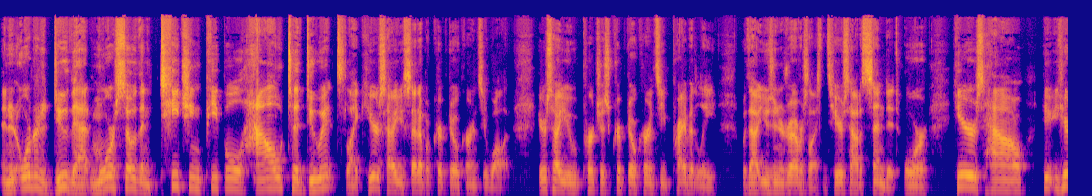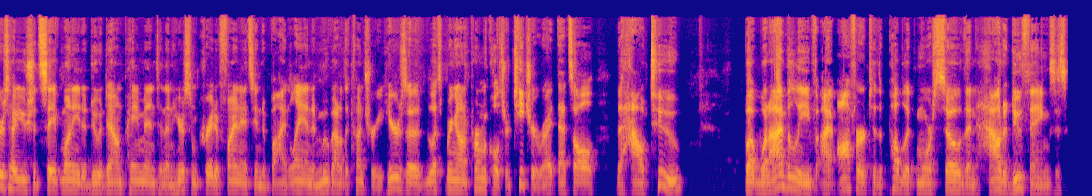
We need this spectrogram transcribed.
And in order to do that, more so than teaching people how to do it, like here's how you set up a cryptocurrency wallet, here's how you purchase cryptocurrency privately without using your driver's license, here's how to send it, or here's how here's how you should save money to do a down payment, and then here's some creative financing to buy land and move out of the country. Here's a let's bring on a permaculture teacher, right? That's all the how to. But what I believe I offer to the public more so than how to do things is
